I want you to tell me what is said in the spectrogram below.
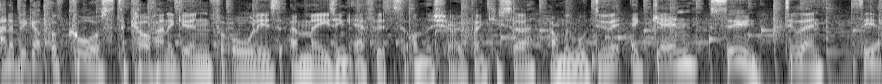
And a big up, of course, to Carl Hannigan for all his amazing efforts on the show. Thank you, sir. And we will do again soon. Till then, see ya.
